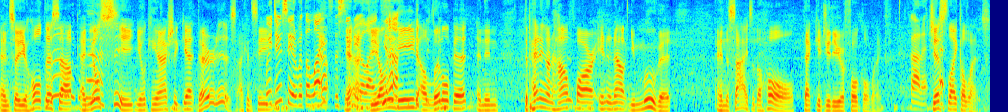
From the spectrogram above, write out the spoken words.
And so you hold this up, and you'll see, you can actually get, there it is. I can see. We do see it with the lights, the studio yeah, lights. you only need a little bit, and then depending on how far in and out you move it, and the size of the hole, that gives you your focal length, Got it. just like a lens.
